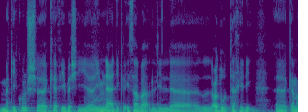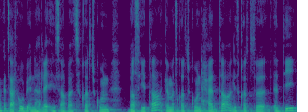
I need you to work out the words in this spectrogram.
ما كيكونش كافي باش يمنع ديك الإصابة للعضو الداخلي. آه، كما كتعرفوا بان هذه الاصابات تقدر تكون بسيطة كما تقدر تكون حادة اللي تقدر تؤدي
